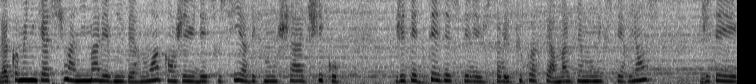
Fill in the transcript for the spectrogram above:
La communication animale est venue vers moi quand j'ai eu des soucis avec mon chat Chico. J'étais désespérée, je ne savais plus quoi faire malgré mon expérience. J'étais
